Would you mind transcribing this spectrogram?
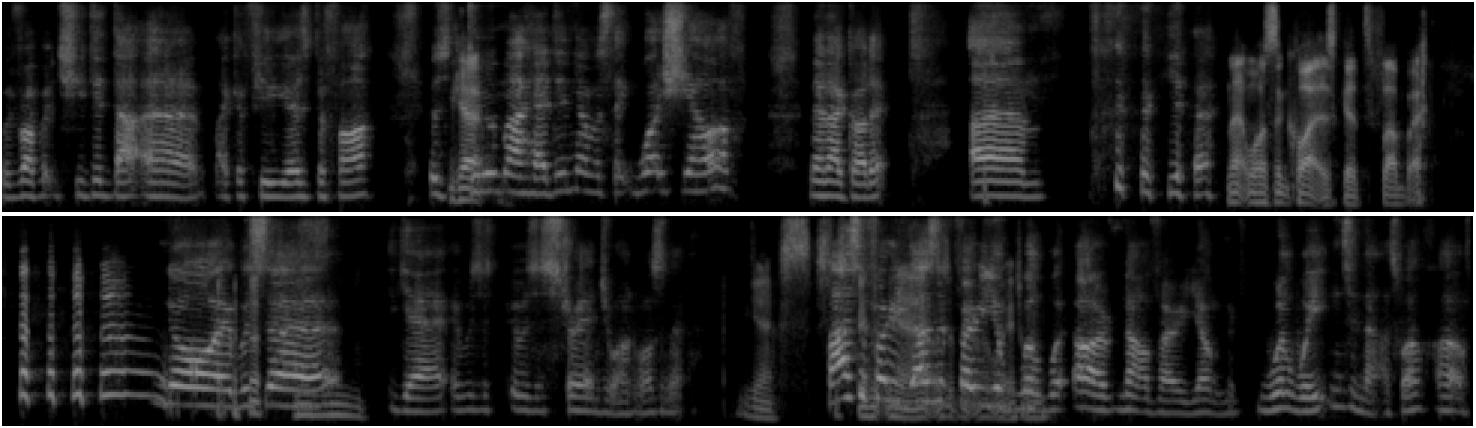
with Robert. She did that uh like a few years before. It was Yeah. doing my head in. I was like, what is she out of? then I got it. Um, yeah, that wasn't quite as good as flubber no, it was uh, yeah, it was it was a strange one, wasn't it? yes That's a very yeah, that's a very young Will, one. Or not a very young Wil Wheaton's in that as well. Oh,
